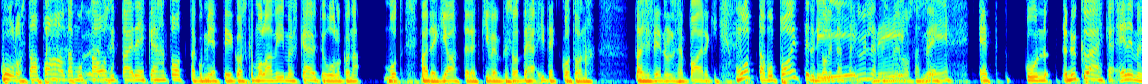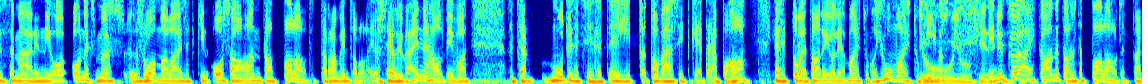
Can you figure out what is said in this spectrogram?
kuulostaa pahalta, mutta osittain ehkä ihan totta, kun miettii, koska me ollaan viimeksi käyty ulkona. Mutta mä jotenkin ajattelen, että kivempi se on tehdä itse kotona. Tai siis edullisen ainakin. Mutta mun pointti nyt oli Niin, tässä yllätysmenossa niin, se, niin. että kun nykyään ehkä enemmässä määrin, niin onneksi myös suomalaisetkin osaa antaa palautetta ravintolalle, jos se ei ole hyvä. Ennenhän oltiin vaan, että sä muutiset siis, että ei hitto, että on vähän sitkeätä ja pahaa. Ja sitten tulee tarjoilija, maistuko? Juu, maistu, Juu, kiitos. juu, kiitos, niin kiitos. nykyään ehkä annetaan sitä palautetta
